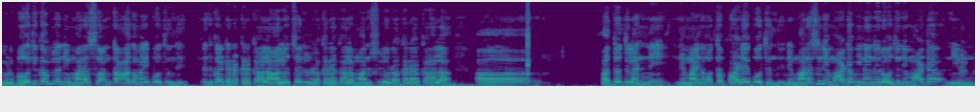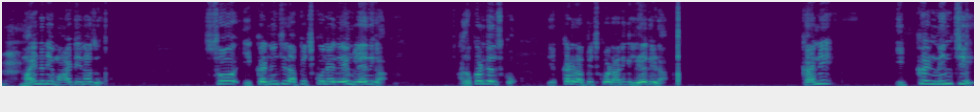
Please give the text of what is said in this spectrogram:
ఇప్పుడు భౌతికంలో నీ మనసు అంత ఆగమైపోతుంది. ఎందుకంటే రకరకాల ఆలోచనలు రకరకాల మనుషులు రకరకాల పద్ధతులు అన్నీ నీ మైండ్ మొత్తం పాడైపోతుంది. నీ మనసు నీ మాట వినని రోజు నీ మాట నీ మైండ్ నీ మాట వినదు. సో ఇక్కడి నుంచి తప్పించుకునేది ఏం లేదుగా. అదొక్కటి తెలుసుకో. ఎక్కడ తప్పించుకోవడానికి లేదుడా. కానీ ఇక్కడి నుంచి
